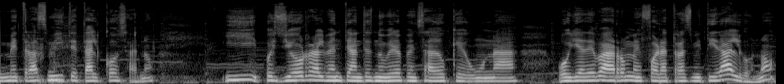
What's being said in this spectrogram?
me transmite tal cosa, ¿no? Y pues yo realmente antes no hubiera pensado que una olla de barro me fuera a transmitir algo, ¿no?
